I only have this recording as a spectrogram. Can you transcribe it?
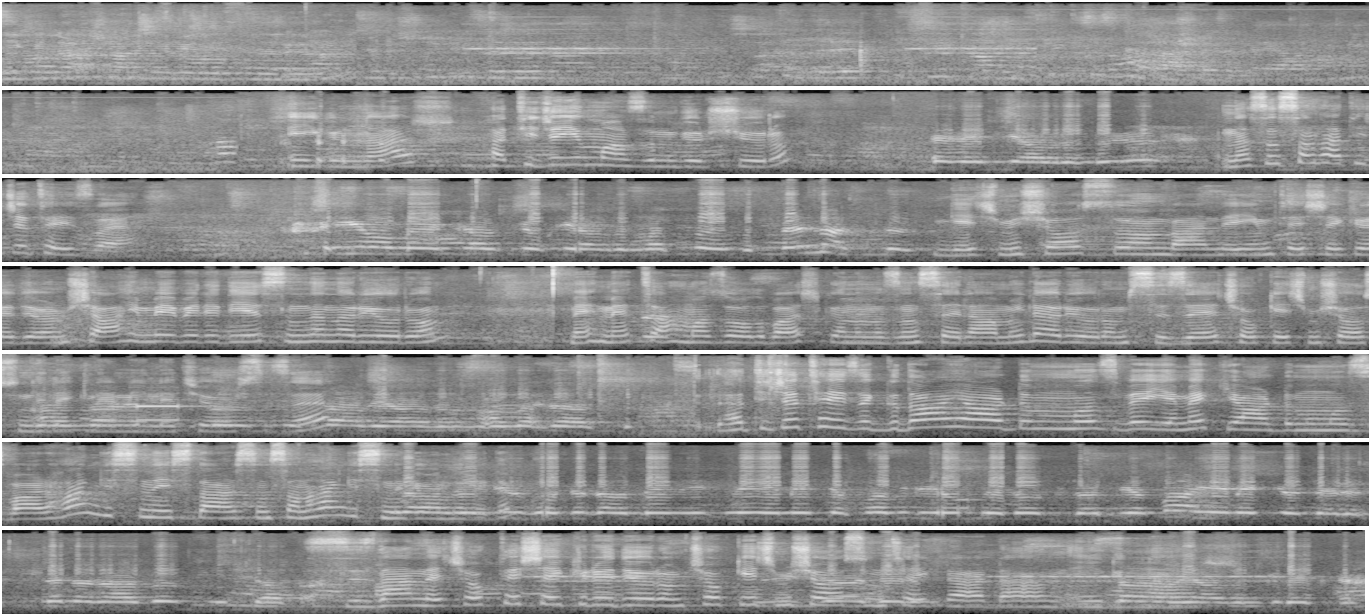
İyi günler Şahane Belediyesi. İyi günler. Hatice Yılmaz'la mı görüşüyorum? Evet yavrum buyur. Nasılsın Hatice teyze? İyi olmaya çalışıyor yavrum. Hasta olduk. Sen nasılsın? Geçmiş olsun. Ben de iyiyim. Teşekkür ediyorum. Şahin Bey Belediyesi'nden arıyorum. Mehmet Tahmazoğlu Başkanımızın selamıyla arıyorum sizi. Çok geçmiş olsun dileklerini iletiyor size. Sağ ol. Allah. Hatice teyze gıda yardımımız ve yemek yardımımız var. Hangisini istersin? Sana hangisini gönderelim? kocadan ben ne yemek yapabiliyor ne de oturabiliyor. Bana yemek razı olsun inşallah. Sizden de çok teşekkür ediyorum. Çok geçmiş olsun tekrardan. İyi Sağ ol günler. yavrum. Güle güle.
